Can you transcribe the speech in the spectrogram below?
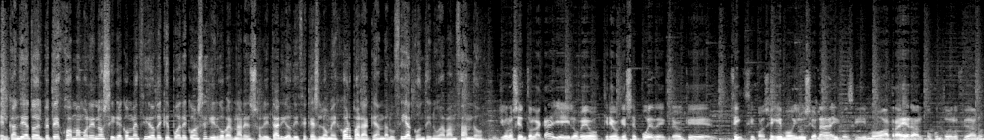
El candidato del PP, Juanma Moreno, sigue convencido de que puede conseguir gobernar en solitario. Dice que es lo mejor para que Andalucía continúe avanzando. Yo lo siento en la calle y lo veo, creo que se puede. Creo que, sí, si conseguimos ilusionar y conseguimos atraer al conjunto de los ciudadanos,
